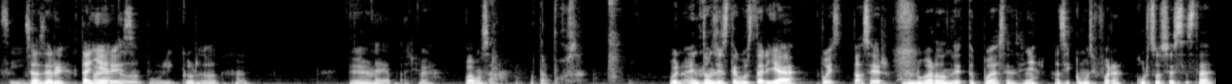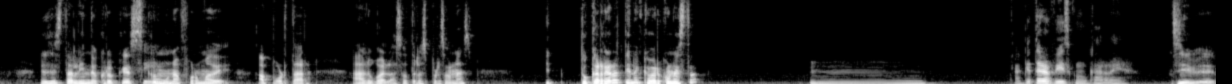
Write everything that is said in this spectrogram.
Sí. O sea, hacer talleres. Para todo público. Cursos. Eh, estaría padre. Bueno, vamos a otra pausa. Bueno, entonces te gustaría, pues, hacer un lugar donde tú puedas enseñar, así como si fueran cursos. Eso está, eso está lindo. Creo que es como una forma de aportar algo a las otras personas. ¿Y tu carrera tiene que ver con esto? Mm, ¿A qué te refieres con carrera? Sí, eh,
